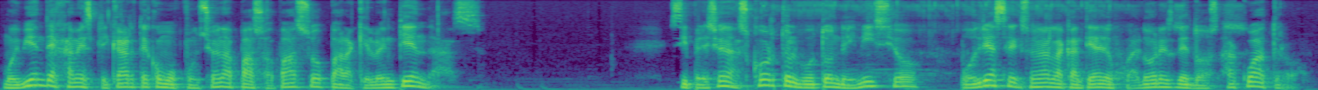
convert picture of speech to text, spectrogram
Muy bien, déjame explicarte cómo funciona paso a paso para que lo entiendas. Si presionas corto el botón de inicio, podrías seleccionar la cantidad de jugadores de 2 a 4.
